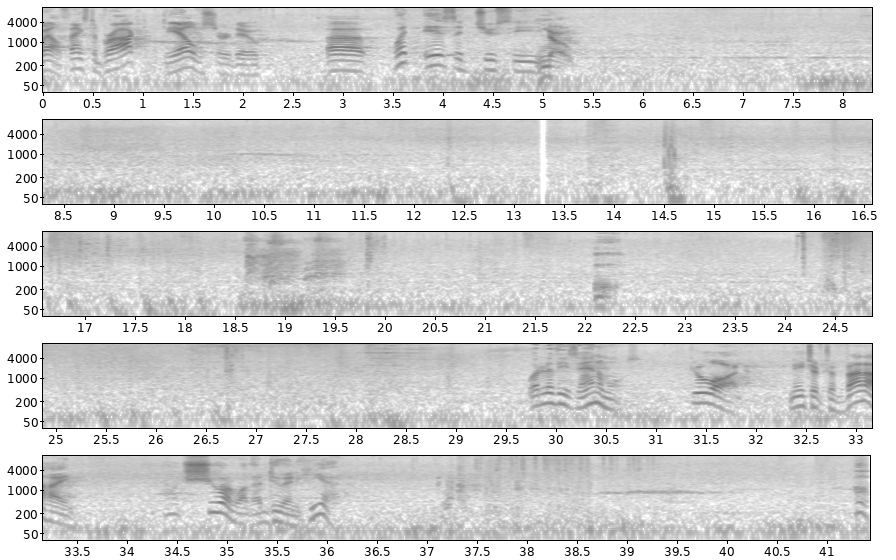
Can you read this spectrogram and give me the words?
Well, thanks to Brok, the elves sure do. Uh, what is a juicy... No. What are these animals? Gulon, native to Vanaheim. Not sure what they're doing here.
